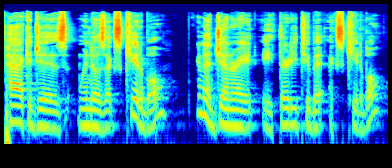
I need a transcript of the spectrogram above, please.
packages, Windows executable, we're going to generate a 32-bit executable.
